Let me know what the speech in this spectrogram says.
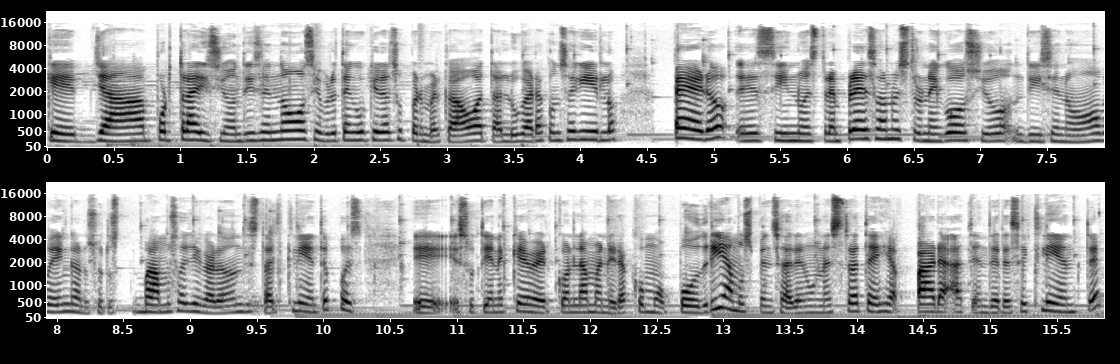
que ya por tradición dicen, no, siempre tengo que ir al supermercado o a tal lugar a conseguirlo, pero eh, si nuestra empresa o nuestro negocio dice, no, venga, nosotros vamos a llegar a donde está el cliente, pues eh, eso tiene que ver con la manera como podríamos pensar en una estrategia para atender a ese cliente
